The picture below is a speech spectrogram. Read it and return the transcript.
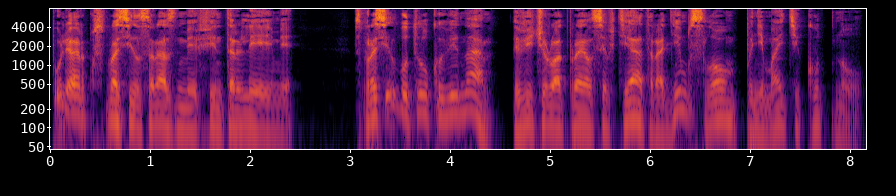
Пулярку спросил с разными финтерлеями. Спросил бутылку вина. Вечеру отправился в театр. Одним словом, понимаете, кутнул.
